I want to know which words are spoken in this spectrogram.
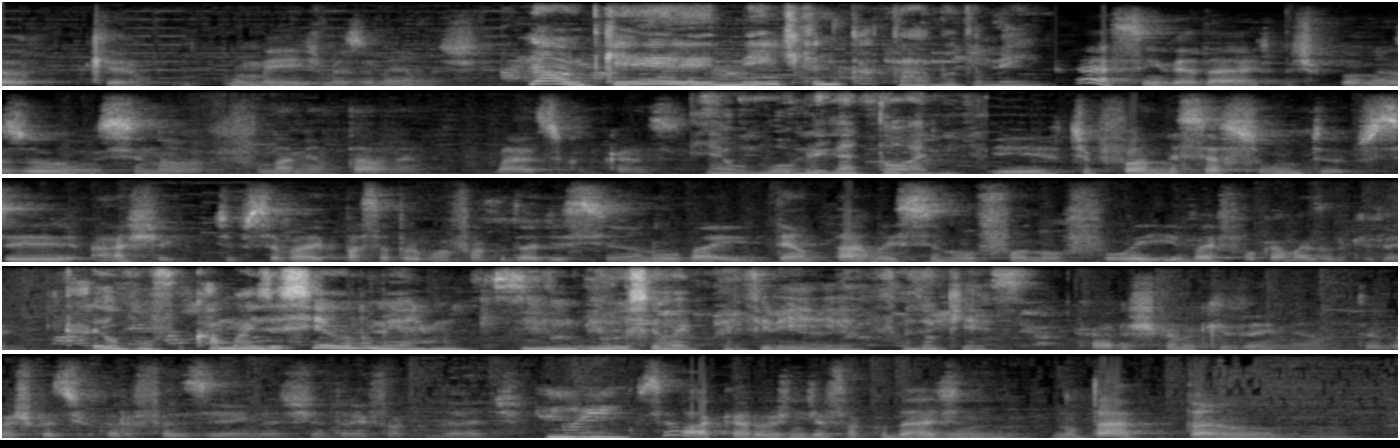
o quê? Um mês mais ou menos. Não, porque mente que nunca acaba também. É, sim, verdade. Mas tipo, pelo menos o ensino fundamental, né? Básico, no caso. É o obrigatório. E, tipo, falando nesse assunto, você acha que tipo, você vai passar por alguma faculdade esse ano ou vai tentar, mas se não for, não foi e vai focar mais ano que vem? Cara, eu vou focar mais esse ano mesmo. E você vai preferir fazer o quê? Cara, acho que ano que vem mesmo. Tem algumas coisas que eu quero fazer ainda antes de entrar em faculdade. Uhum. Sei lá, cara, hoje em dia a faculdade não tá tão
